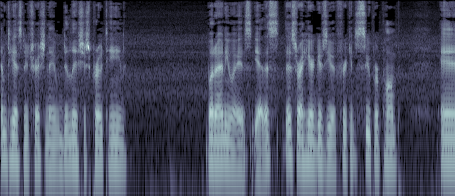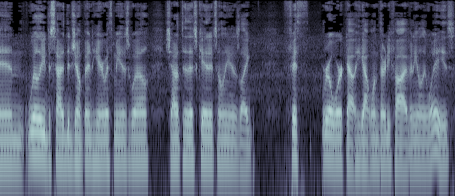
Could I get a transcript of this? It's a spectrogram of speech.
MTS Nutrition name Delicious Protein. But anyways, yeah, this this right here gives you a freaking super pump. And Willy decided to jump in here with me as well. Shout out to this kid. It's only his like fifth real workout. He got 135 and he only weighs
